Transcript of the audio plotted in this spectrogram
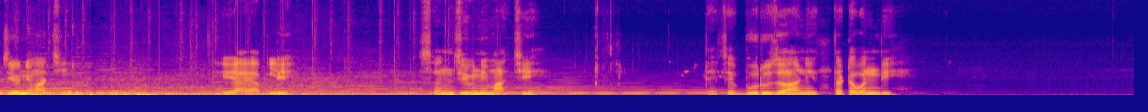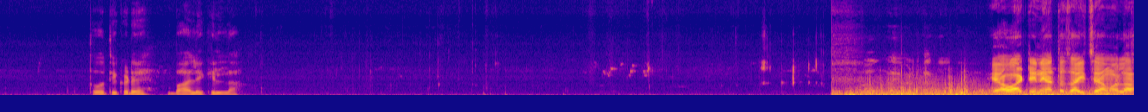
संजीवनी माची. ही आहे आपली संजीवनी माची. त्याचे बुरुज आणि तटबंदी. तो तिकडे बाले किल्ला. या वाटेने आता जायचंय आम्हाला.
